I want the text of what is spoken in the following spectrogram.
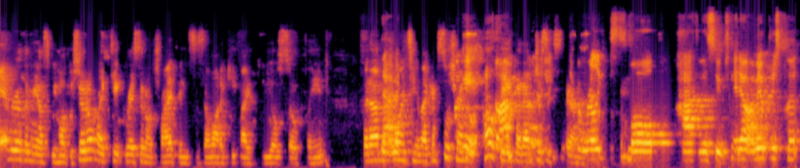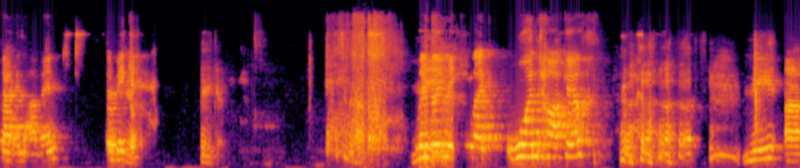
every other meal has to be healthy. So I don't like take risks. I don't try things because I want to keep my meals so clean. But I'm That- quarantine, like I'm still trying to Okay, be so healthy, I'm but I'm just experimenting. a really small half of the sweet potato. I'm gonna just put that in the oven and bake Yeah. it. Bake it. Let's See what happens. Literally making like one taco. Me, uh,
